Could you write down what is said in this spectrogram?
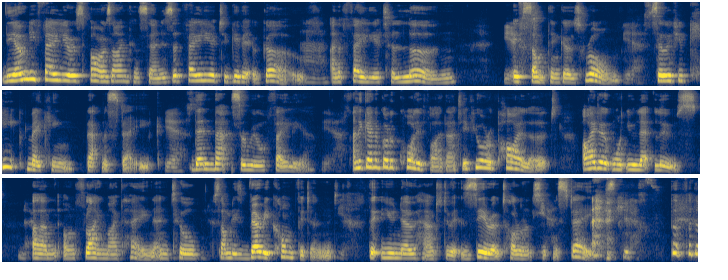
the only failure as far as i'm concerned is a failure to give it a go Mm. and a failure to learn yes. if something goes wrong Yes. so if you keep making that mistake yes. then that's a real failure yes. and again, I've got to qualify that. If you're a pilot, I don't want you let loose No. um, on flying my plane until somebody's very confident Yes. that you know how to do it. Zero tolerance of mistakes. yes. But for the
